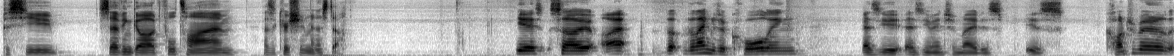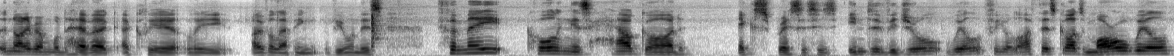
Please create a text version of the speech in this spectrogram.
pursue serving God full time as a Christian minister? Yes, so I the, the language of calling, as you as you mentioned, mate, is is controversial. Not everyone would have a, a clearly overlapping view on this. For me, calling is how God expresses his individual will for your life. There's God's moral will.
